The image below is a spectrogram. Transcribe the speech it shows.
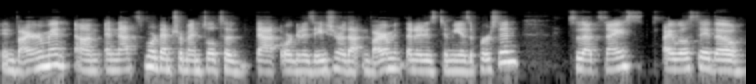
environment. Um, and that's more detrimental to that organization or that environment than it is to me as a person. So that's nice. I will say though,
